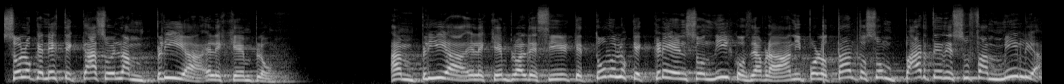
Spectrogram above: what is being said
solo que en este caso él amplía el ejemplo. Amplía el ejemplo al decir que todos los que creen son hijos de Abraham y por lo tanto son parte de su familia.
